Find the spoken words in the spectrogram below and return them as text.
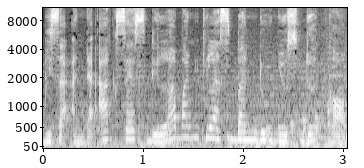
bisa Anda akses di laman kilasbandungnews.com.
